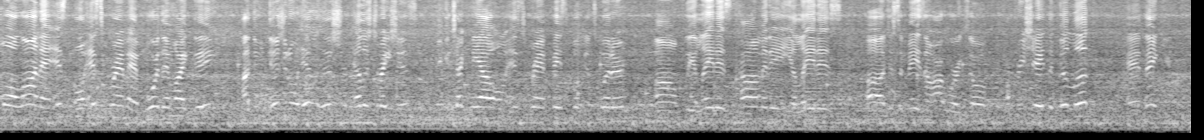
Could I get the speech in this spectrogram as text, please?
I'm online at on Instagram at More Than Mike D. I do digital illus- illustrations. You can check me out on Instagram, Facebook, and Twitter um, for your latest comedy, your latest uh, just amazing artwork. So appreciate the good look and thank you.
